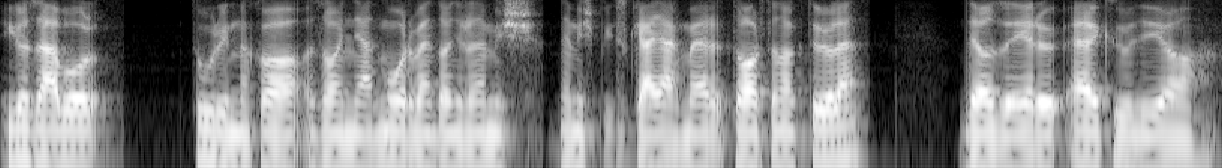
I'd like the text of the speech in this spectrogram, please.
Igazából Turinnak a, az anyját, Morbent annyira nem is, nem is piszkálják, mert tartanak tőle, de azért ő elküldi a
